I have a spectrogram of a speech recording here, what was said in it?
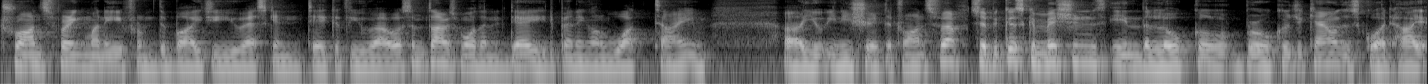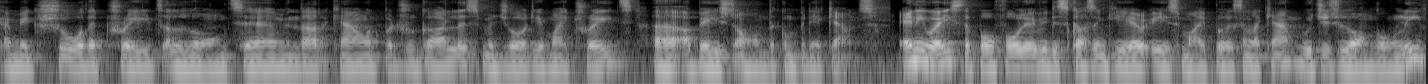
transferring money from Dubai to US can take a few hours, sometimes more than a day, depending on what time uh, you initiate the transfer. So because commissions in the local brokerage account is quite high, I make sure that trades are long term in that account. But regardless, majority of my trades uh, are based on the company accounts. Anyways, the portfolio we're discussing here is my personal account, which is long only.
